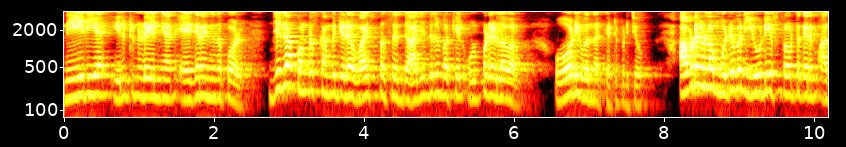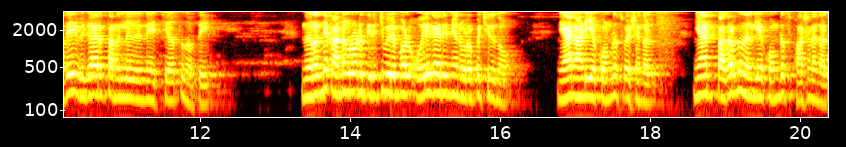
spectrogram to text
നേരിയ ഇരുട്ടിനിടയിൽ ഞാൻ ഏകനായി നിന്നപ്പോൾ ജില്ലാ കോൺഗ്രസ് കമ്മിറ്റിയുടെ വൈസ് പ്രസിഡന്റ് രാജേന്ദ്രൻ വക്കീൽ ഉൾപ്പെടെയുള്ളവർ ഓടി വന്ന് കെട്ടിപ്പിടിച്ചു. അവിടെയുള്ള മുഴുവൻ യു ഡി എഫ് പ്രവർത്തകരും അതേ വികാരത്തണലിൽ എന്നെ ചേർത്ത് നിർത്തി. നിറഞ്ഞ കണ്ണുകളോട് തിരിച്ചു വരുമ്പോൾ ഒരു കാര്യം ഞാൻ ഉറപ്പിച്ചിരുന്നു. ഞാൻ ആടിയ കോൺഗ്രസ് വേഷങ്ങൾ. ഞാൻ പകർന്നു നൽകിയ കോൺഗ്രസ് ഭാഷണങ്ങൾ.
